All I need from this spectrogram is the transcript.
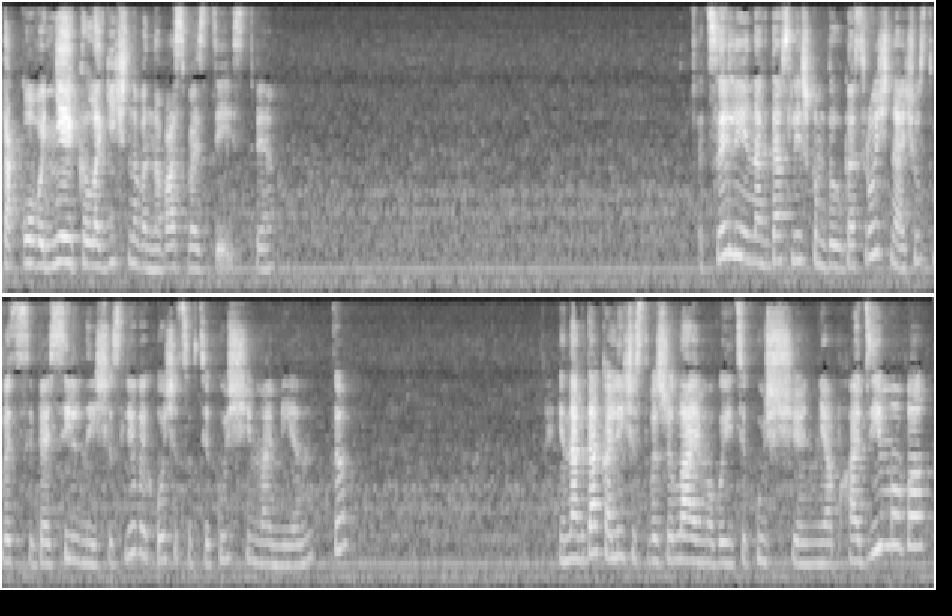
такого неэкологичного на вас воздействия. Цели иногда слишком долгосрочные, а чувствовать себя сильной и счастливой хочется в текущий момент. Иногда количество желаемого и текущего необходимого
